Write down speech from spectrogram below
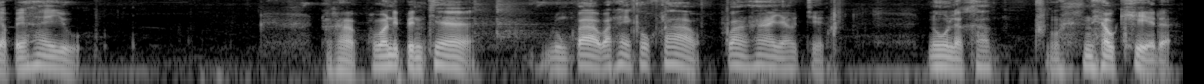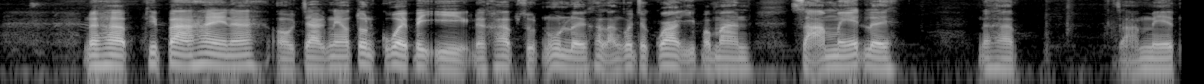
ยับไปให้อยู่นะครับเพราะว่านี่เป็นแค่ลุงป้าวัดให้คร่าวๆกว้าง 5 ยาว 7 นู่นแหละครับ แนวเขตอะ นะครับ ที่ป้าให้นะ ออกจากแนวต้นกล้วยไปอีกนะครับ สุดนู่นเลยข้างหลังก็จะกว้างอีกประมาณ 3 เมตรเลยนะครับ 3 เมตร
